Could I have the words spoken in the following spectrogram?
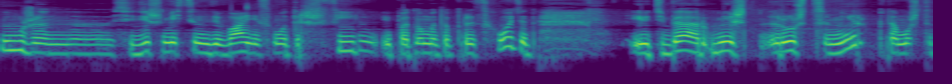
ужин, э, сидишь вместе на диване, смотришь фильм, и потом это происходит, и у тебя рушится мир, потому что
